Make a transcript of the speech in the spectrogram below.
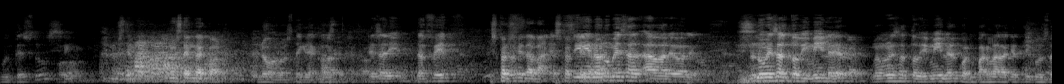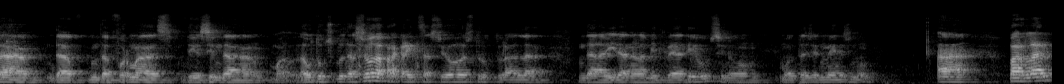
Contesto? Sí. O... No estem, no estem d'acord. No, no estic d'acord. No és a dir, de fet... És per fer davant. És per sí, fer no només... El... Ah, vale, vale. No només el Toby Miller, no només el Toby Miller, quan parla d'aquest tipus de, de, de formes, diguéssim, d'autoexplotació, bueno, de precarització estructural de, de la vida en l'àmbit creatiu, sinó molta gent més, no? Uh, parlen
